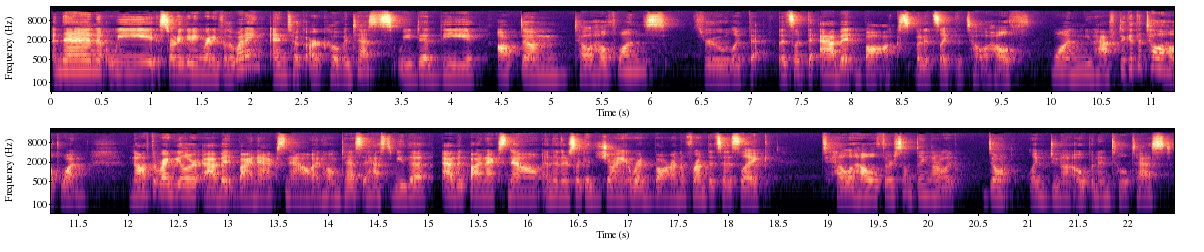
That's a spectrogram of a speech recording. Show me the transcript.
And then we started getting ready for the wedding and took our covid tests. We did the optum telehealth ones through like the it's like the abbott box but it's like the telehealth one. You have to get the telehealth one not the regular Abbott Binax Now at home test. It has to be the Abbott Binax Now. And then there's like a giant red bar on the front that says like telehealth or something or like don't like do not open until test.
